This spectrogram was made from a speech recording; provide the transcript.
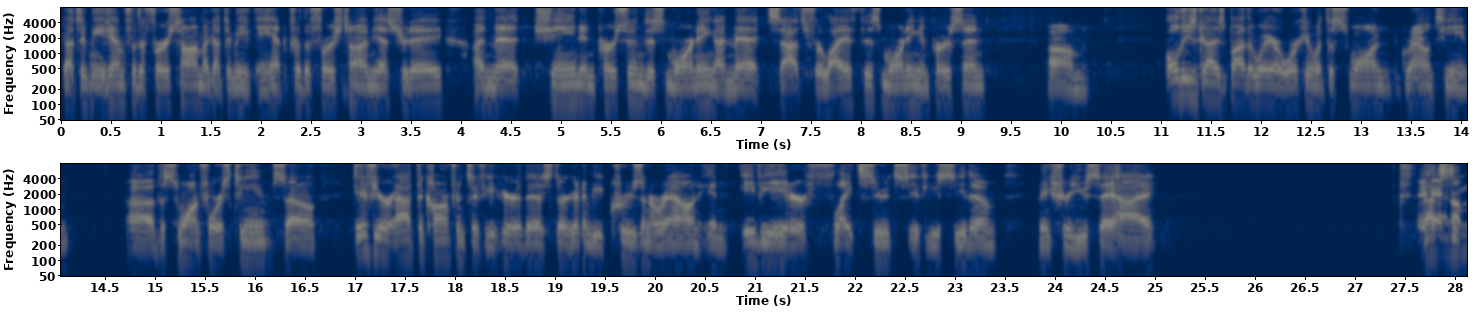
Got to meet him for the first time. I got to meet Ant for the first time yesterday. I met Shane in person this morning. I met Sats for Life this morning in person. Um, all these guys, by the way, are working with the Swan ground team, uh, the Swan Force team. So if you're at the conference, if you hear this, they're going to be cruising around in aviator flight suits. If you see them, make sure you say hi. Hey man, I'm,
